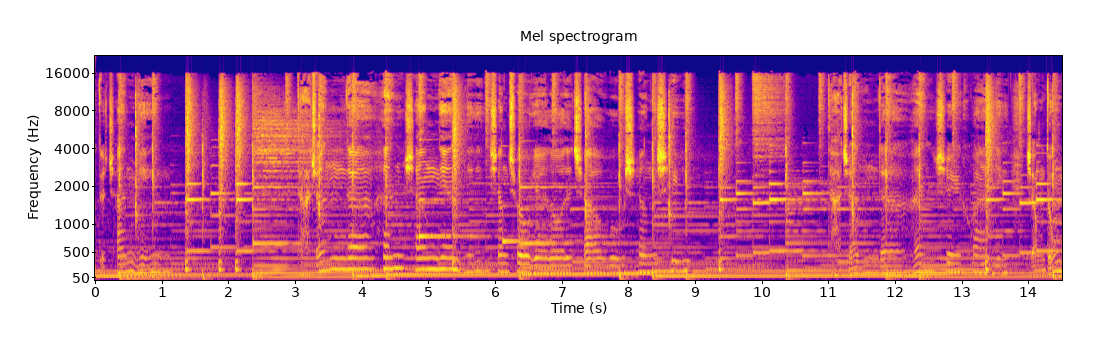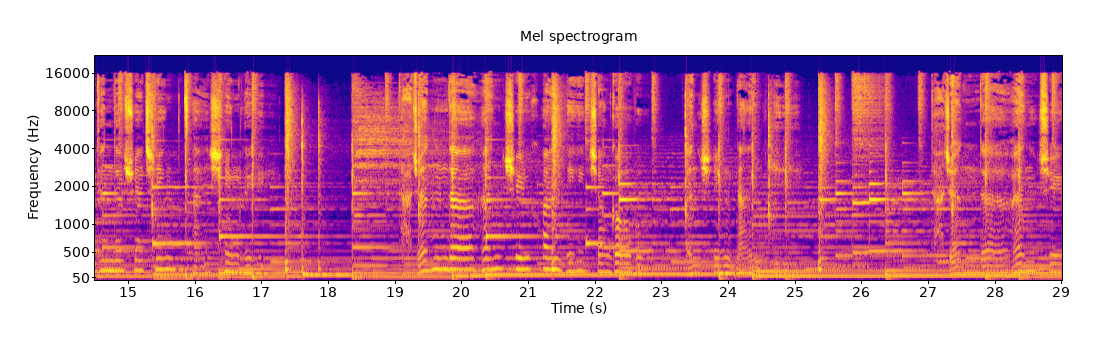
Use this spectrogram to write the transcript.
的蝉鸣。真的很想念你，像秋叶落的悄无声息。他真的很喜欢你，像冬天的雪浸在心里。他真的很喜欢你，像购物本性难移。他真的很喜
